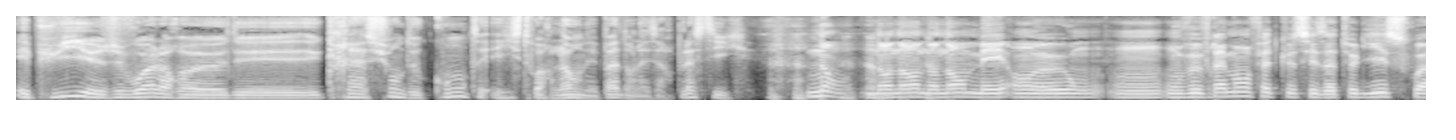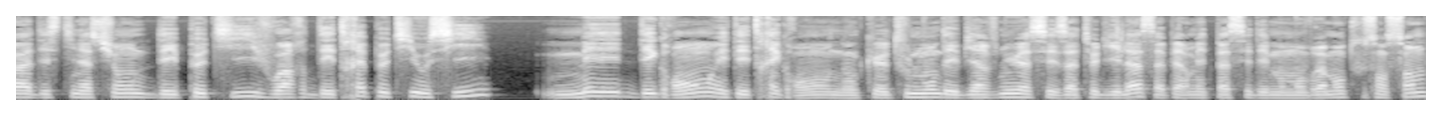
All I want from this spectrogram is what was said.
Et puis, euh, je vois alors euh, des créations de contes et histoires. Là, on n'est pas dans les arts plastiques. Non, non, non, non, non, mais euh, on, veut vraiment en fait que ces ateliers soient à destination des petits, voire des très petits aussi, mais des grands et des très grands. Donc euh, tout le monde est bienvenu à ces ateliers-là. Ça permet de passer des moments vraiment tous ensemble.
